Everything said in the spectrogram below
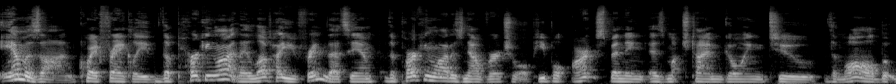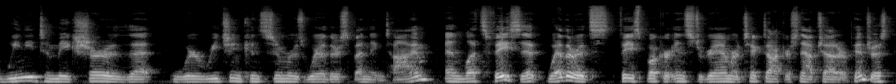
Amazon, quite frankly. The parking lot, and I love how you framed that, Sam. The parking lot is now virtual. People aren't spending as much time going to the mall, but we need to make sure that we're reaching consumers where they're spending time. And let's face it, whether it's Facebook or Instagram or TikTok or Snapchat or Pinterest,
